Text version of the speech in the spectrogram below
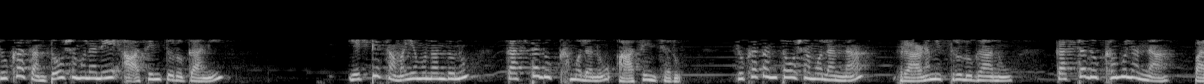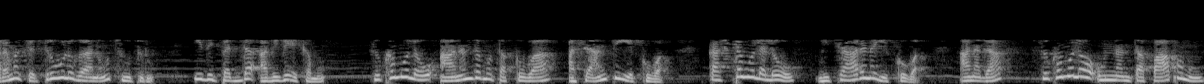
సుఖ సంతోషములనే ఆశింతురు కాని ఎట్టి సమయమునందును కష్ట దుఃఖములను ఆశించరు. సుఖ సంతోషములన్నా ప్రాణమిత్రులుగాను కష్ట పరమశత్రువులుగాను పరమ శత్రువులుగాను చూతురు. ఇది పెద్ద అవివేకము. సుఖములో ఆనందము తక్కువ అశాంతి ఎక్కువ. కష్టములలో విచారణ ఎక్కువ. అనగా సుఖములో ఉన్నంత పాపము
